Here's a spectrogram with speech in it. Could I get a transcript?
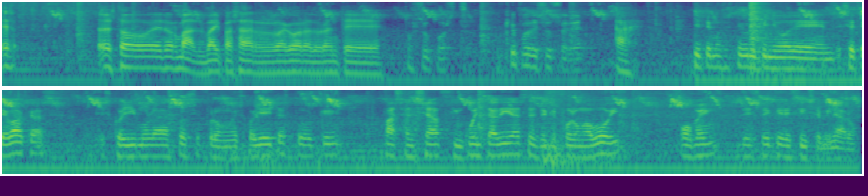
Es, esto é normal, vai pasar agora durante... Por suposto, que pode suceder? Ah. Aquí temos este grupiño de, de sete vacas, Escollímolas hoxe foron escolleitas porque pasan xa 50 días desde que foron a boi ou ben desde que desinseminaron.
